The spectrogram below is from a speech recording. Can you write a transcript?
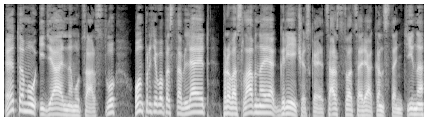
Этому идеальному царству он противопоставляет православное греческое царство царя Константина,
